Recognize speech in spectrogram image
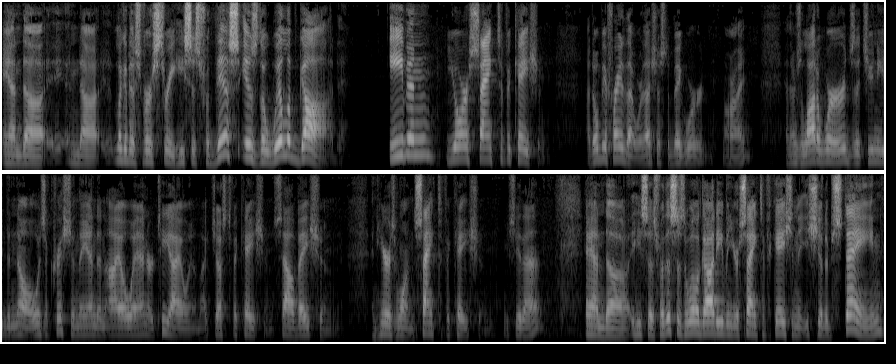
And, uh, and uh, look at this, verse 3. He says, For this is the will of God, even your sanctification. Now, don't be afraid of that word. That's just a big word. All right? And there's a lot of words that you need to know. As a Christian, they end in ION or TION, like justification, salvation. And here's one sanctification. You see that? And uh, he says, For this is the will of God, even your sanctification, that you should abstain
